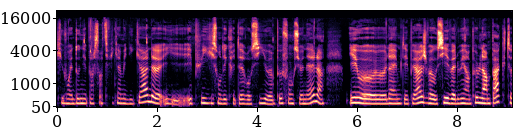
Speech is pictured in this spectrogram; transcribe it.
qui vont être donnés par le certificat médical, et, puis qui sont des critères aussi un peu fonctionnels. Et la MDPH va aussi évaluer un peu l'impact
